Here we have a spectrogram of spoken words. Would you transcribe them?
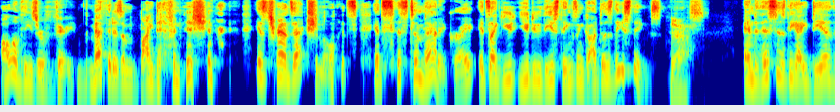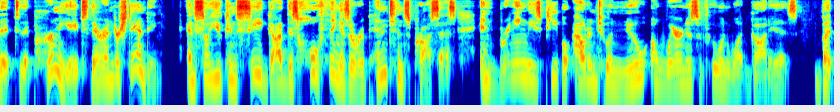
All of these are very Methodism by definition is transactional. It's it's systematic, right? It's like you you do these things and God does these things. Yes. And this is the idea that that permeates their understanding. And so you can see God, this whole thing is a repentance process in bringing these people out into a new awareness of who and what God is. But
